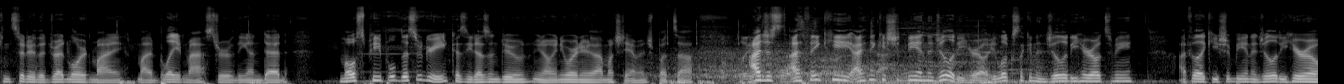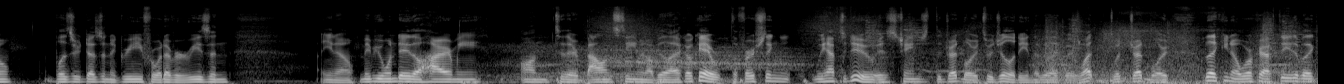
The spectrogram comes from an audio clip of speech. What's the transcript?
consider the Dreadlord my, my Blade Master of the Undead. Most people disagree because he doesn't do you know anywhere near that much damage, but uh, I just I think he I think he should be an agility hero. He looks like an agility hero to me. I feel like he should be an agility hero. Blizzard doesn't agree for whatever reason. You know, maybe one day they'll hire me onto their balance team, and I'll be like, okay, the first thing we have to do is change the Dreadlord to agility, and they'll be like, wait, what? What Dreadlord? Be like, you know, Warcraft 3. They'll be like,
